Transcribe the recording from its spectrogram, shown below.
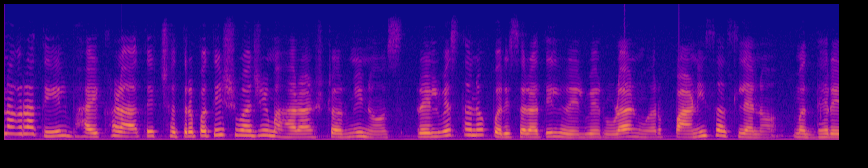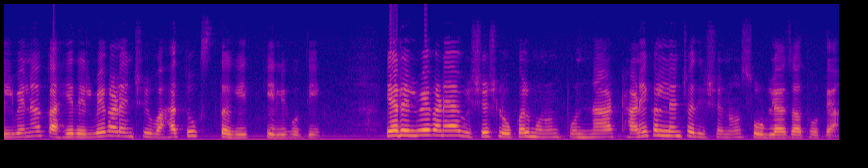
उपनगरातील भायखळा ते छत्रपती शिवाजी महाराज टर्मिनस रेल्वे स्थानक परिसरातील रेल्वे रुळांवर पाणी साचल्यानं मध्य रेल्वेनं काही रेल्वे गाड्यांची वाहतूक स्थगित केली होती. या रेल्वे गाड्या विशेष लोकल म्हणून पुन्हा ठाणे कल्याणच्या दिशेनं सोडल्या जात होत्या.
